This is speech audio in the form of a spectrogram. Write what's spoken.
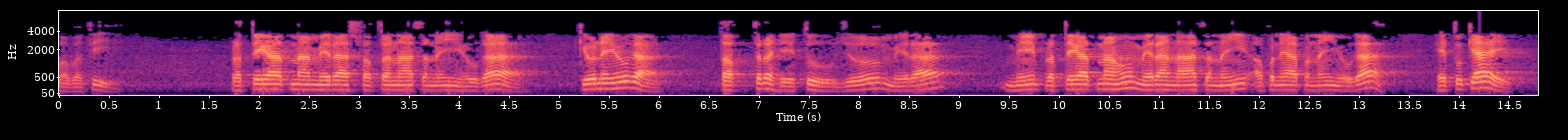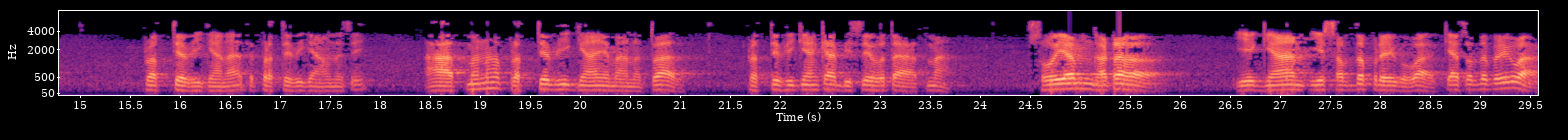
भवती। प्रत्येगात्मा मेरा स्वतः नाश नहीं होगा, क्यों नहीं होगा? तत्र हेतु, जो मेरा, मैं प्रत्येगात्मा हूँ, मेरा नाश नहीं, अपने आप नहीं होगा। हेतु क्या है? प्रत्यभिज्ञान प्रत्यभिज्ञा होने से आत्मन प्रत्यभिज्ञाय मानवाद प्रत्यभिज्ञा का विषय होता है आत्मा। स्वयं घट, ये ज्ञान, ये शब्द प्रयोग हुआ। क्या शब्द प्रयोग हुआ?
